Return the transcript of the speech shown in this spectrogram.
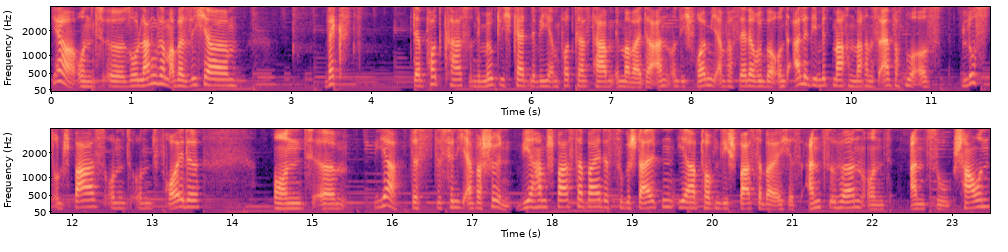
Ja, und äh, so langsam aber sicher wächst der Podcast und die Möglichkeiten, die wir hier im Podcast haben, immer weiter an. Und ich freue mich einfach sehr darüber. Und alle, die mitmachen, machen es einfach nur aus Lust und Spaß und, und Freude. Und ähm, ja, das, das finde ich einfach schön. Wir haben Spaß dabei, das zu gestalten. Ihr habt hoffentlich Spaß dabei, euch es anzuhören und anzuschauen.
